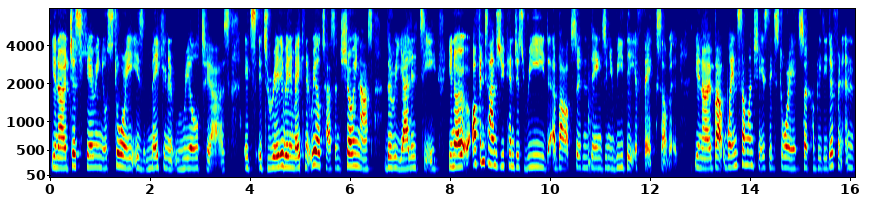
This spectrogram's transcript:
You know just hearing your story is making it real to us. It's it's really really making it real to us and showing us the reality. You know, oftentimes you can just read about certain things and you read the effects of it, you know, but when someone shares their story, it's so completely different. And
